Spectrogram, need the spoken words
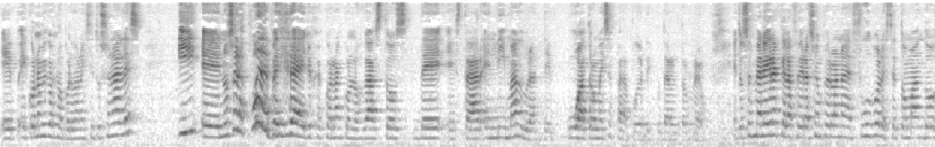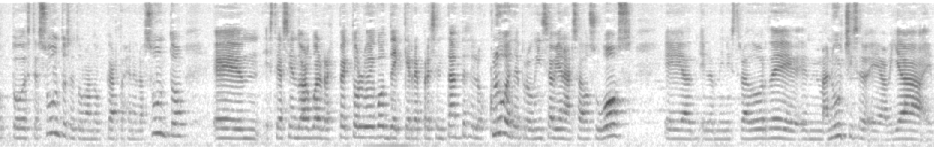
eh, económicos, no, perdón, institucionales y eh, no se les puede pedir a ellos que corran con los gastos de estar en Lima durante cuatro meses para poder disputar el torneo. Entonces me alegra que la Federación Peruana de Fútbol esté tomando todo este asunto, esté tomando cartas en el asunto, eh, esté haciendo algo al respecto luego de que representantes de los clubes de provincia habían alzado su voz. Eh, el administrador de Manucci había em,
